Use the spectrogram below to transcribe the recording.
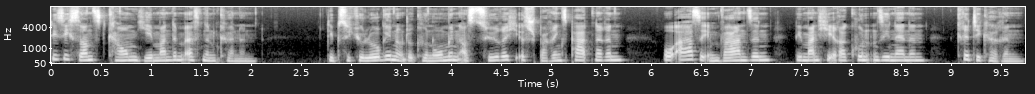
die sich sonst kaum jemandem öffnen können. Die Psychologin und Ökonomin aus Zürich ist Sparringspartnerin, Oase im Wahnsinn, wie manche ihrer Kunden sie nennen, Kritikerin.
